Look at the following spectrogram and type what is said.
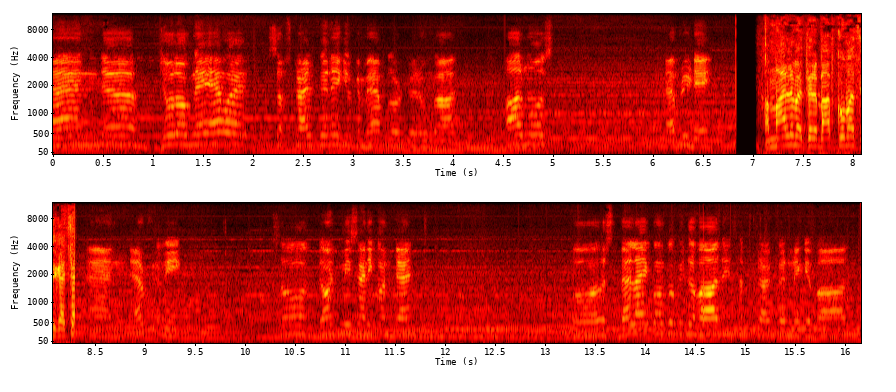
And uh, जो लोग नए हैं वो सब्सक्राइब करें क्योंकि मैं अपलोड करूँगा almost every day. हम मालूम है तेरे बाप को मत सिखा and every week. So don't miss any content. और उस बेल आइकॉन को भी दबा दें सब्सक्राइब करने के बाद।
